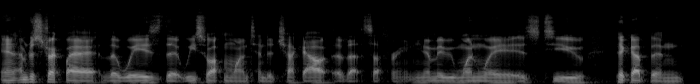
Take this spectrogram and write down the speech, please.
and I'm just struck by the ways that we so often want to tend to check out of that suffering. You know, maybe one way is to pick up and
